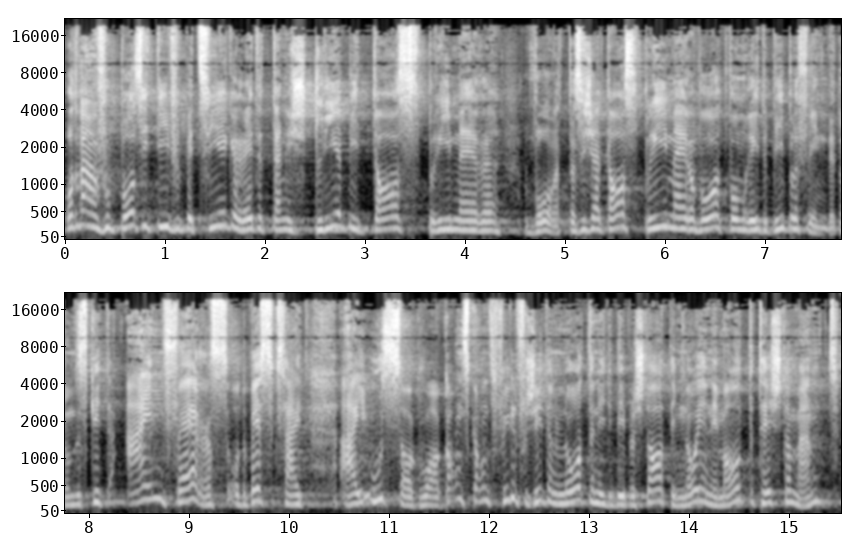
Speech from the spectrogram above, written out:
Oder wenn man von positiven Beziehungen redet, dann ist die Liebe das primäre Wort. Das ist auch das primäre Wort, das man in der Bibel findet. Und es gibt ein Vers, oder besser gesagt, eine Aussage, wo an ganz, ganz vielen verschiedenen Orten in der Bibel steht, im Neuen, im Alten Testament,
